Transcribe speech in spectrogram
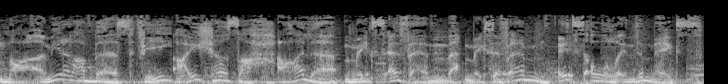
مع أميرة العباس في عيشها صح على Mix FM. Mix FM it's all in the mix.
